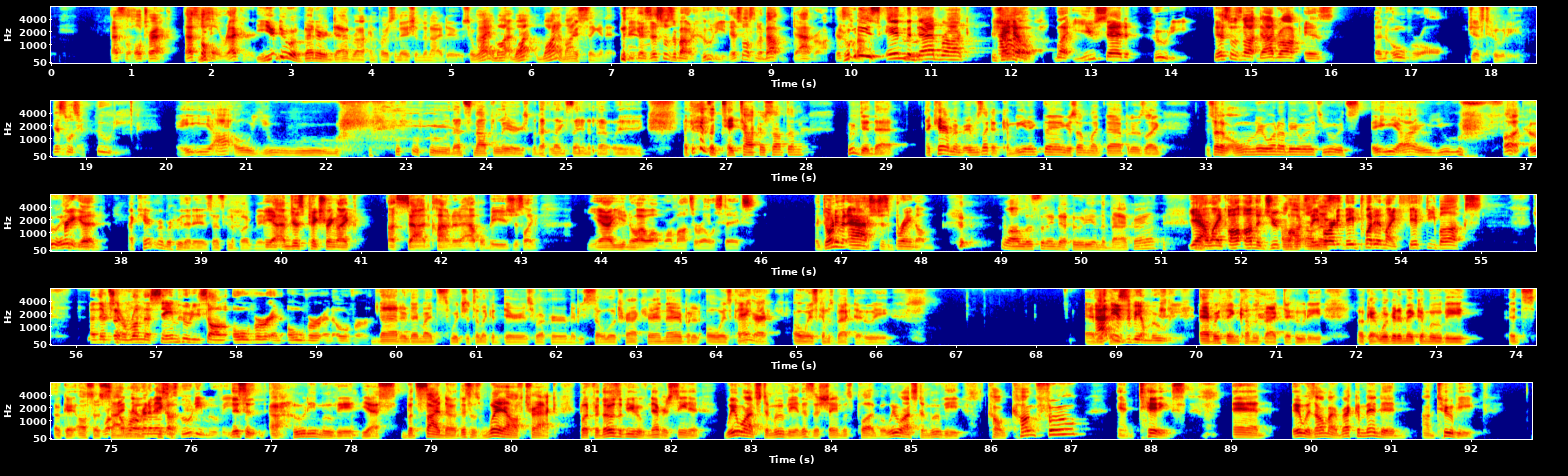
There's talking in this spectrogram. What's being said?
That's the whole track. That's the You- whole record. You do a better dad rock impersonation than I do. So why I- am I I- why why am I singing it? because this was about Hootie. This wasn't about Dad Rock. This Hootie's in the dad rock. I know, but you said Hootie. This was not Dad Rock as an overall. Just Hootie. This was Hootie. A E I O U. That's not the lyrics, but I like saying it that way. I think that's a TikTok or something. Who did that? I can't remember. It was like a comedic thing or something like that, but it was like instead of only wanna be with you, it's A E I O U. Fuck, who is Pretty that? good. I can't remember who that is. That's gonna bug me. Yeah, I'm just picturing like a sad clown at Applebee's, just like, yeah, you know, I want more mozzarella sticks. Like, don't even ask, just bring them. While listening to Hootie in the background. Yeah, Yeah. like on, on the jukebox, on they've the- already they put in like fifty bucks, and they're just gonna run the same Hootie song over and over and over. That or they might switch it to like a Darius Rucker, maybe solo track here and there, but it always comes Banger. back always comes back to Hootie. That needs to be a movie. everything comes back to Hootie. Okay, we're gonna make a movie. It's okay. Also, We're, side we're note, gonna make a is- Hootie movie. This is a Hootie movie, yes. But side note, this is way off track. But for those of you who've never seen it, we watched a movie, and this is a shameless plug, but we watched a movie called Kung Fu and Titties. And it was on my recommended on Tubi.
